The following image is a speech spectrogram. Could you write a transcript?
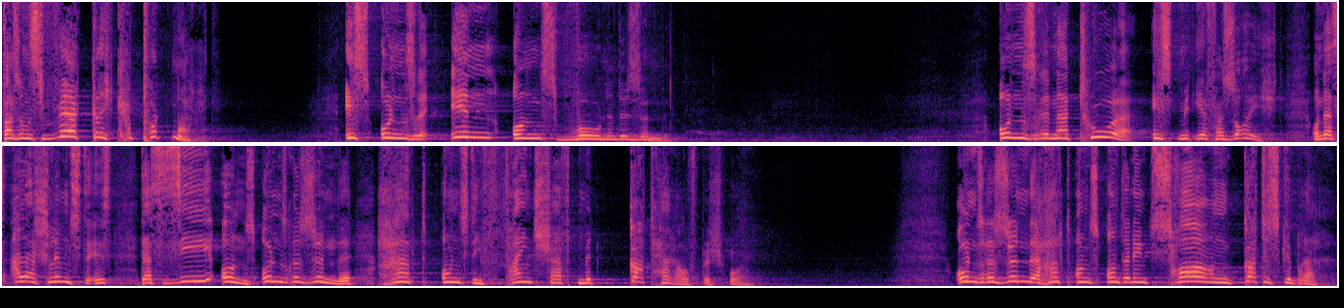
Was uns wirklich kaputt macht, ist unsere in uns wohnende Sünde. Unsere Natur ist mit ihr verseucht. Und das Allerschlimmste ist, dass sie uns, unsere Sünde, hat uns die Feindschaft mit Gott heraufbeschworen. Unsere Sünde hat uns unter den Zorn Gottes gebracht,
